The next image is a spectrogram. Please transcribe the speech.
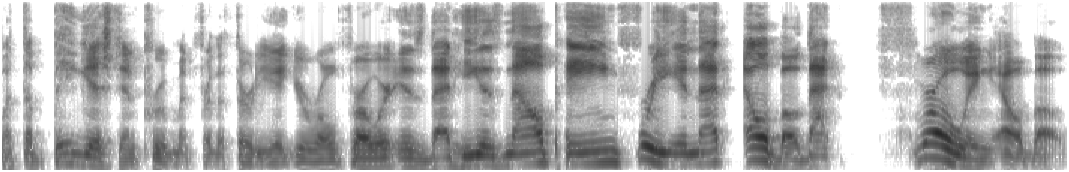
But the biggest improvement for the 38 year old thrower is that he is now pain free in that elbow, that throwing elbow.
